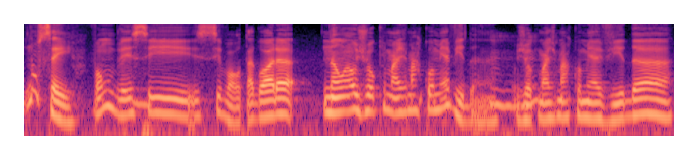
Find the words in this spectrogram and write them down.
não sei. Vamos ver se, se volta. Agora, não é o jogo que mais marcou minha vida. Né? O jogo que mais marcou minha vida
